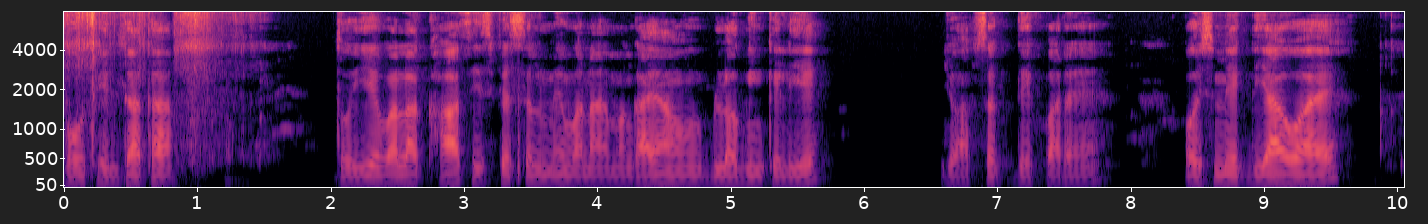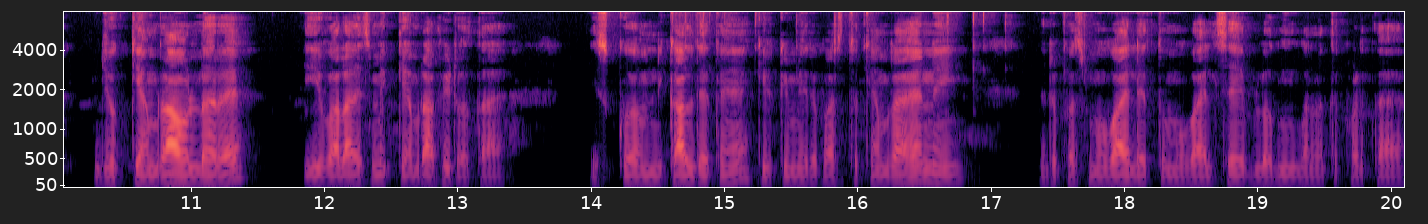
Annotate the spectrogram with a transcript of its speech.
बहुत हिलता था। तो ये वाला खास स्पेशल मैं बना, मंगाया हूँ ब्लॉगिंग के लिए, जो आप सब देख पा रहे हैं। और इसमें एक दिया हुआ है, जो कैमरा होल्डर है, ये वाला इसमें कैमरा फिट होता है। इसको हम निकाल देते हैं, क्योंकि मेरे पास तो कैमरा है नहीं, मेरे पास मोबाइल है तो मोबाइल से ब्लॉगिंग बनाते पड़ता है।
